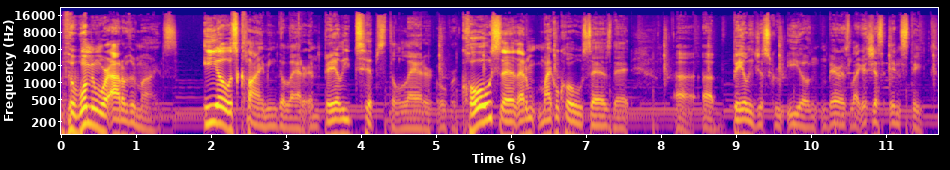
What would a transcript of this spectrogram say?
the women were out of their minds. Iyo is climbing the ladder and Bayley tips the ladder over. Cole says, Adam, Michael Cole says that uh, uh, Bayley just screwed Iyo and Bear's like, it's just instinct.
